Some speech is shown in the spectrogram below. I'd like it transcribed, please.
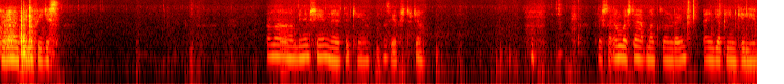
söyleyemem telif yiyeceğiz. Ana benim şeyim nerede ki? Nasıl yapıştıracağım? Arkadaşlar en baştan yapmak zorundayım. Ben yapayım geleyim.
